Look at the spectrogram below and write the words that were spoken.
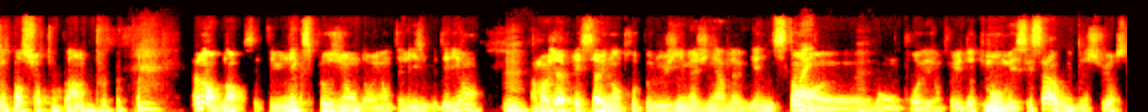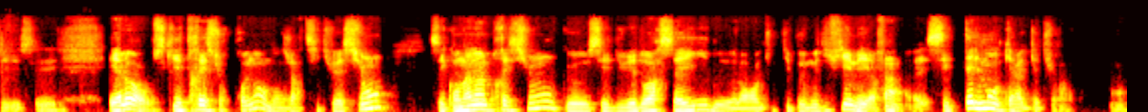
non, surtout pas un peu. Non, non, non, c'était une explosion d'orientalisme délirant. Hmm. moi, j'ai appelé ça une anthropologie imaginaire de l'Afghanistan. Euh, hmm. Bon, on pourrait employer d'autres mots, mais c'est ça, oui, bien sûr. Et alors, ce qui est très surprenant dans ce genre de situation, c'est qu'on a l'impression que c'est du Edouard Saïd, alors un tout petit peu modifié, mais enfin, c'est tellement caricatural. Hein.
